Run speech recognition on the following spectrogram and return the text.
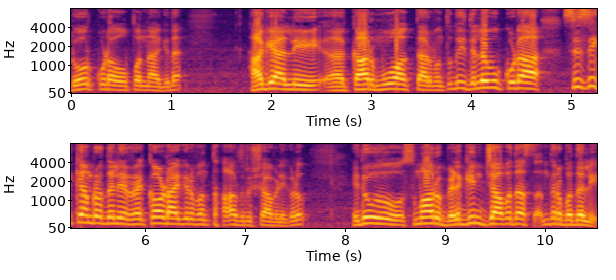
ಡೋರ್ ಕೂಡ ಓಪನ್ ಆಗಿದೆ. ಹಾಗೆ ಅಲ್ಲಿ ಕಾರ್ ಮೂವ್ ಆಗ್ತಾ ಇರುವಂಥದ್ದು. ಇದೆಲ್ಲವೂ ಕೂಡ ಸಿ ಸಿ ಕ್ಯಾಮ್ರಾದಲ್ಲಿ ರೆಕಾರ್ಡ್ ಆಗಿರುವಂತಹ ದೃಶ್ಯಾವಳಿಗಳು. ಇದು ಸುಮಾರು ಬೆಳಗಿನ ಜಾವದ ಸಂದರ್ಭದಲ್ಲಿ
